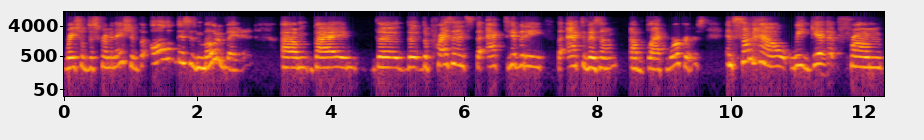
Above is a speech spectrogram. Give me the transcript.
racial discrimination. But all of this is motivated um, by the, the, the presence, the activity, the activism of Black workers. And somehow we get from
